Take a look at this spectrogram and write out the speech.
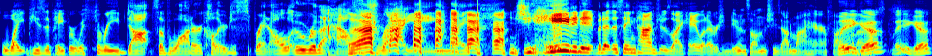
white pieces of paper with three dots of watercolor just spread all over the house drying right and she hated it but at the same time she was like hey whatever she's doing something she's out of my hair fine, there you go. There you go.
